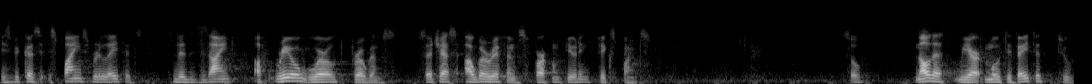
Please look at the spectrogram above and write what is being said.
is because spying is related to the design of real-world programs, such as algorithms for computing fixed points. So now that we are motivated to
